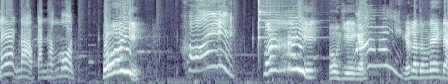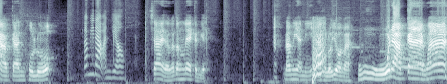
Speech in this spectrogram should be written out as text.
แลกดาบกันทั้งหมด เฮ้ย เฮ้ย ไม่ โอเคงั้น งั้นเราต้องแลกดาบกันโคโรเรามีดาบอันเดียว ใช่เราก็ต้องแลกกันไงเรามีอันนี้อะโคโรโยนมาโอ้โหดาบกากมาก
